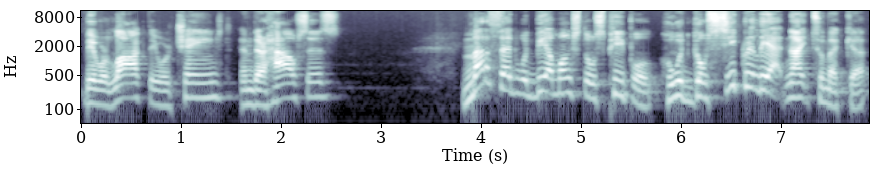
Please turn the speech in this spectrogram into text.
They were locked, they were changed in their houses. Marthad would be amongst those people who would go secretly at night to Mecca.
